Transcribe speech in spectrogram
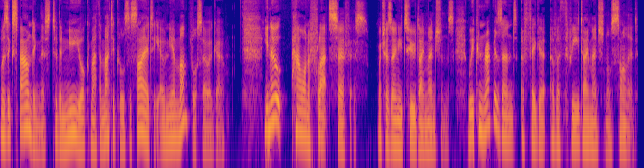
was expounding this to the New York Mathematical Society only a month or so ago. You know how on a flat surface, which has only two dimensions, we can represent a figure of a three dimensional solid.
